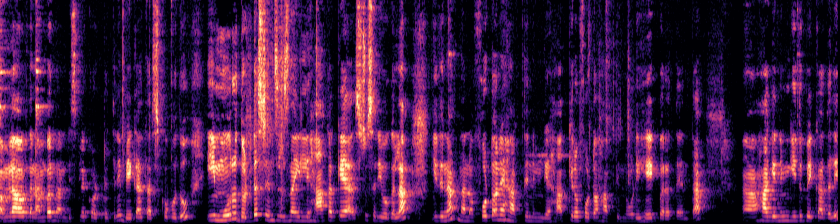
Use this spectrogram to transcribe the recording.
ಕಮಲಾ ಅವ್ರದ ನಂಬರ್ ನಾನು ಡಿಸ್ಪ್ಲೇ ಕೊಟ್ಟಿರ್ತೀನಿ ಬೇಕಾದ್ರೆ ತರಿಸ್ಕೋಬೋದು. ಈ ಮೂರು ದೊಡ್ಡ ಸ್ಟೆನ್ಸಿಲ್ಸ್ನ ಇಲ್ಲಿ ಹಾಕೋಕ್ಕೆ ಅಷ್ಟು ಸರಿ ಹೋಗಲ್ಲ. ಇದನ್ನು ನಾನು ಫೋಟೋನೇ ಹಾಕ್ತೀನಿ ನಿಮಗೆ, ಹಾಕಿರೋ ಫೋಟೋ ಹಾಕ್ತೀನಿ ನೋಡಿ ಹೇಗೆ ಬರುತ್ತೆ ಅಂತ. ಹಾಗೆ ನಿಮ್ಗೆ ಇದು ಬೇಕಾದಲ್ಲಿ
